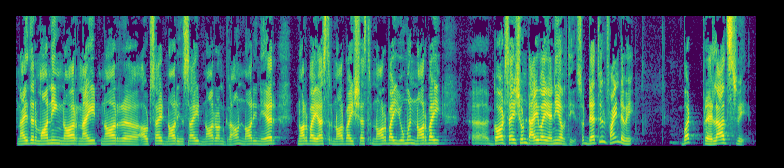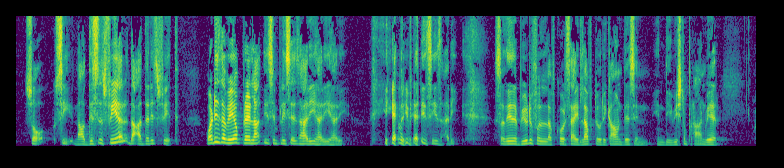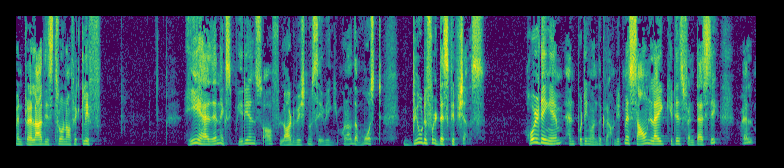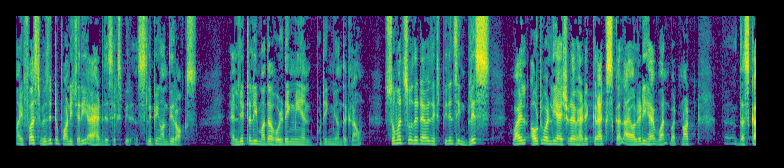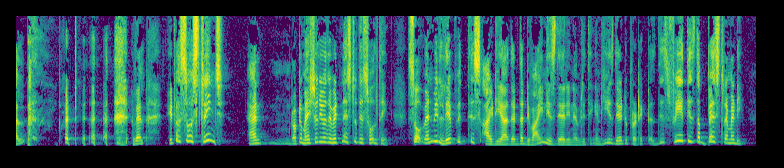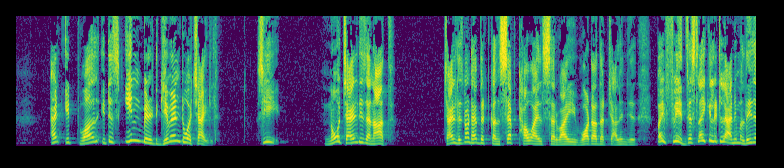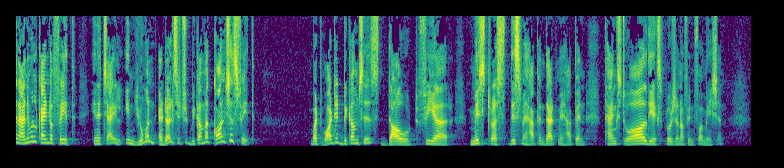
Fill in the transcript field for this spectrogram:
Neither morning nor night, nor uh, outside, nor inside, nor on ground, nor in air, nor by astra, nor by shastra, nor by human, nor by uh, gods. I shouldn't die by any of these. So death will find a way. But Prahlad's way. So, see, now this is fear, the other is faith. What is the way of Prahlad? He simply says, Hari, Hari, Hari. Everywhere he sees Hari. So, this is beautiful, of course, I love to recount this in, in the Vishnu Puran, where when Prahlad is thrown off a cliff, he has an experience of Lord Vishnu saving him. One of the most beautiful descriptions. Holding him and putting him on the ground. It may sound like it is fantastic. Well, my first visit to Pondicherry, I had this experience, sleeping on the rocks. And literally, mother holding me and putting me on the ground. So much so that I was experiencing bliss, while outwardly I should have had a cracked skull. I already have one, but not the skull. but, well, it was so strange. And Dr. Maheshwari was a witness to this whole thing. So, when we live with this idea that the divine is there in everything and He is there to protect us, this faith is the best remedy. And it was, it is inbuilt, given to a child. See, no child is anath. Child does not have that concept how I'll survive, what are the challenges. By faith, just like a little animal, there is an animal kind of faith in a child. In human adults, it should become a conscious faith. But what it becomes is doubt, fear, mistrust. This may happen, that may happen, thanks to all the explosion of information.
